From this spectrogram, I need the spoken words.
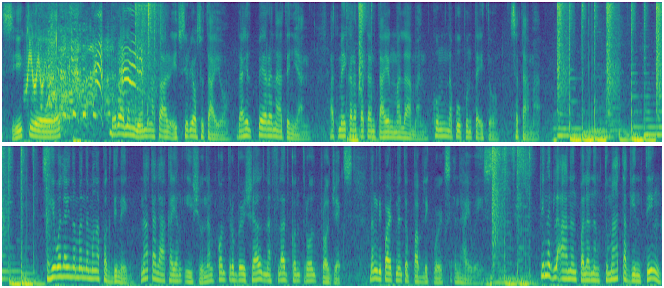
Secret! Pero alam niyo mga ka-RH, seryoso tayo dahil pera natin yan at may karapatan tayong malaman kung napupunta ito sa tama. Sa hiwalay naman ng mga pagdinig, natalakay ang issue ng controversial na flood control projects ng Department of Public Works and Highways. Pinaglaanan pala ng tumataginting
